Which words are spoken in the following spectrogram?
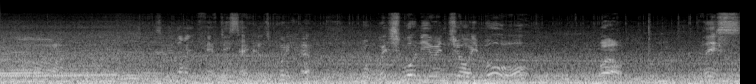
Oh, it's like 50 seconds quicker. But which one do you enjoy more? Well, this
